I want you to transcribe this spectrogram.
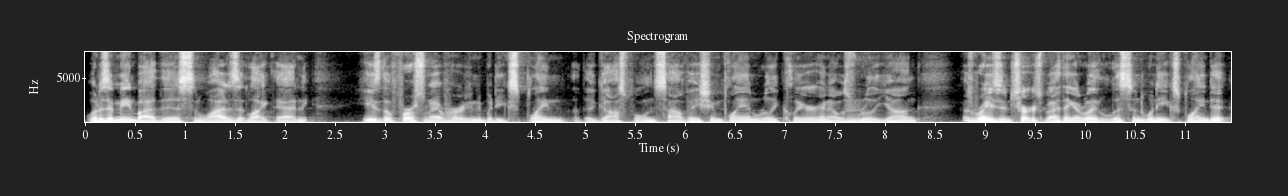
what does it mean by this and why does it like that, and he, he's the first one I ever heard anybody explain the gospel and salvation plan really clear. And I was really young. I was raised in church, but I think I really listened when he explained it.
